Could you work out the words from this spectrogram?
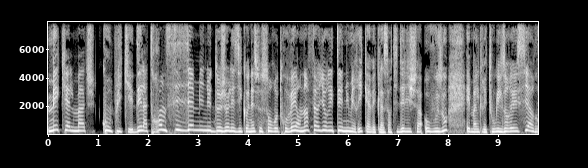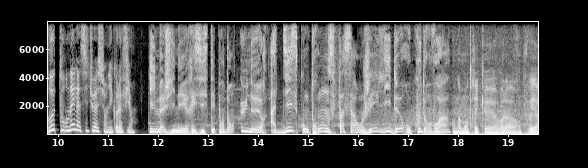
Mais quel match compliqué. Dès la 36e minute de jeu, les Iconais se sont retrouvés en infériorité numérique avec la sortie d'Elisha Ovouzou. Et malgré tout, ils ont réussi à retourner la situation, Nicolas Fillon. Imaginez résister pendant une heure à 10 contre 11 face à Angers, leader au coup d'envoi. On a montré que voilà, on pouvait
